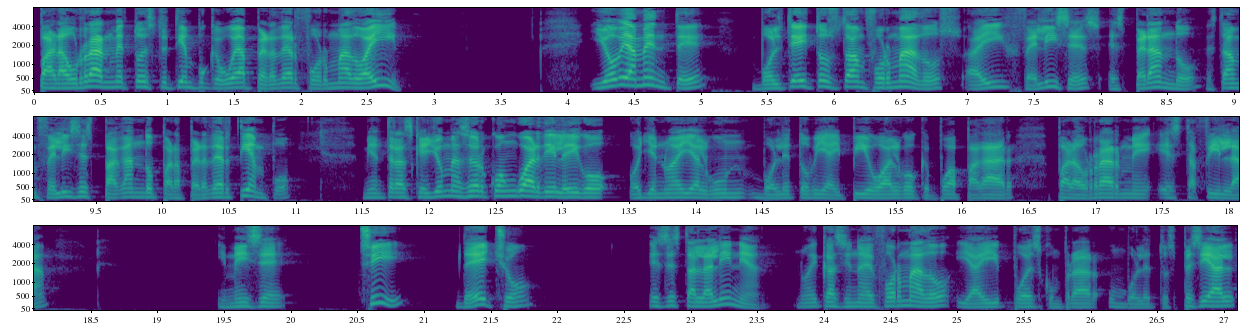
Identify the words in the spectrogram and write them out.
para ahorrarme todo este tiempo que voy a perder formado ahí? Y obviamente, volteé y todos están formados ahí, felices, esperando, están felices pagando para perder tiempo. Mientras que yo me acerco a un guardia y le digo, oye, ¿no hay algún boleto VIP o algo que pueda pagar para ahorrarme esta fila? Y me dice, sí, de hecho, es esta la línea no hay casi nadie formado y ahí puedes comprar un boleto especial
